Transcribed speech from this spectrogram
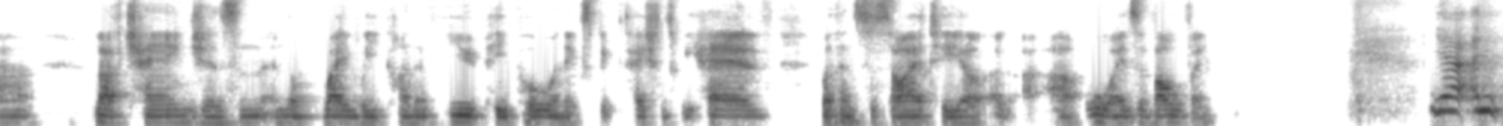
uh, life changes and, and, the way we kind of view people and expectations we have within society are, are, are always evolving. Yeah and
